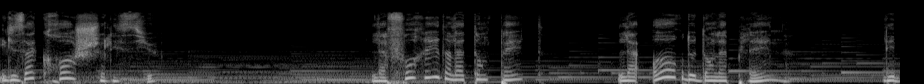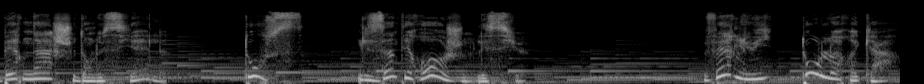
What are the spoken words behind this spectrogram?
ils accrochent les cieux. La forêt dans la tempête, la horde dans la plaine, les bernaches dans le ciel, tous, ils interrogent les cieux. Vers lui, tout leur regard,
